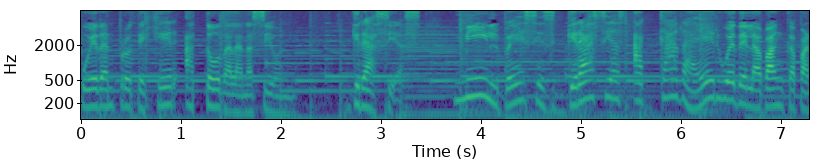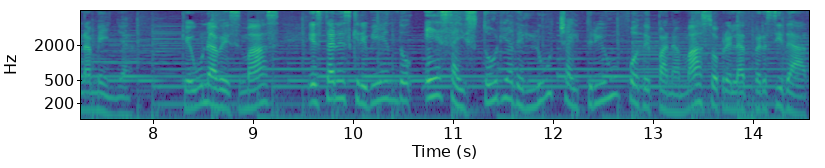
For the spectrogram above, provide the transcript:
puedan proteger a toda la nación. Gracias, mil veces gracias a cada héroe de la banca panameña, que una vez más están escribiendo esa historia de lucha y triunfo de Panamá sobre la adversidad.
